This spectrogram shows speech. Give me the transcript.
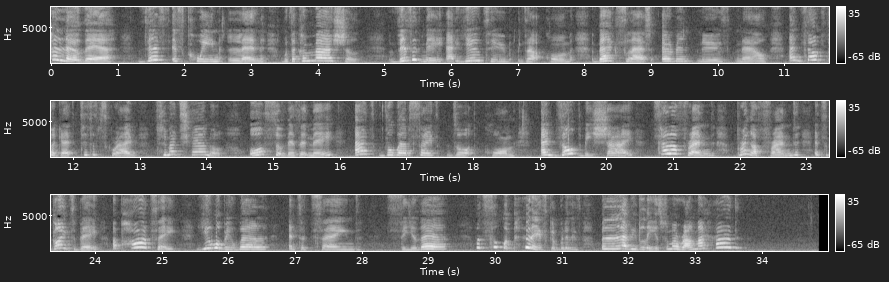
Hello there. This is Queen Lynn with a commercial. Visit me at youtube.com backslash urban news now and don't forget to subscribe to my channel. Also visit me at thewebsite.com and don't be shy. Tell a friend, bring a friend. It's going to be a party. You will be well entertained. See you there. Would someone please get rid of these bloody leaves from around my head?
